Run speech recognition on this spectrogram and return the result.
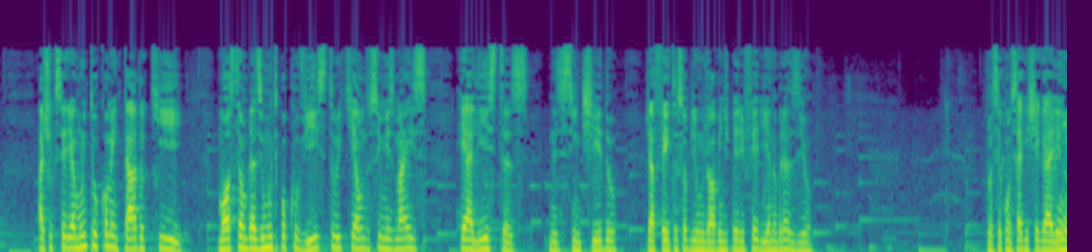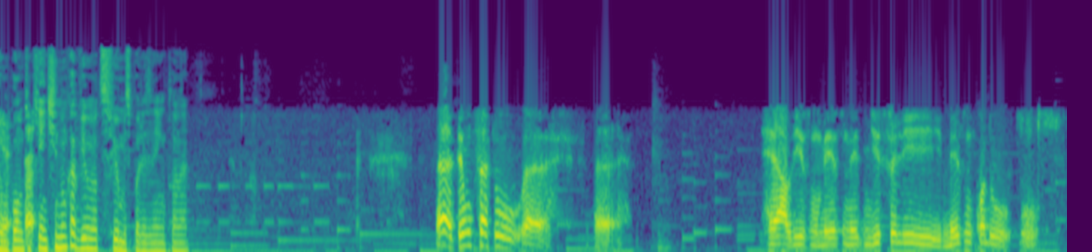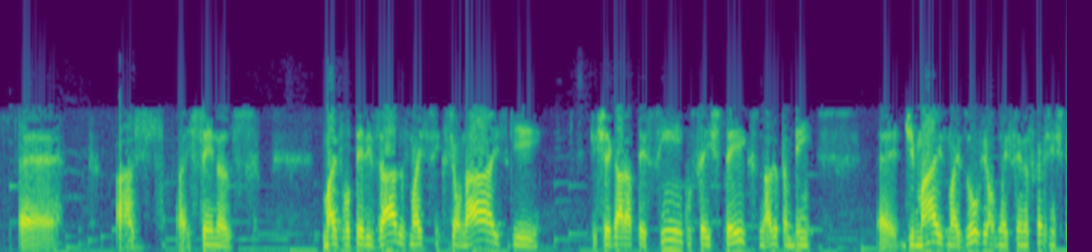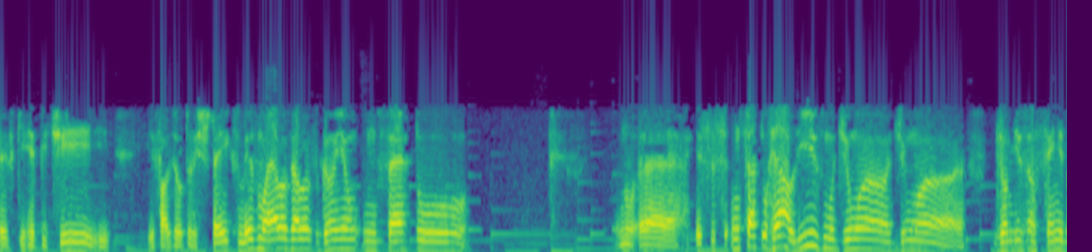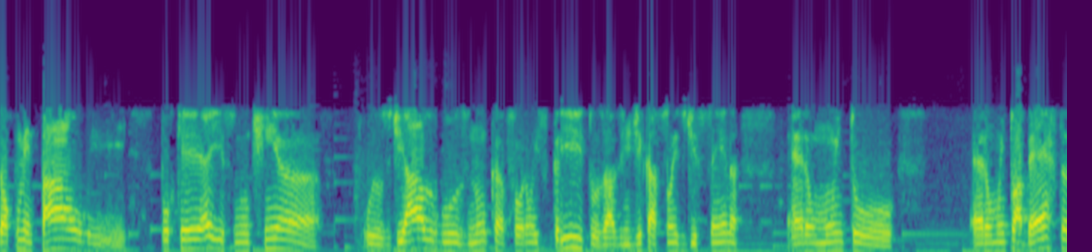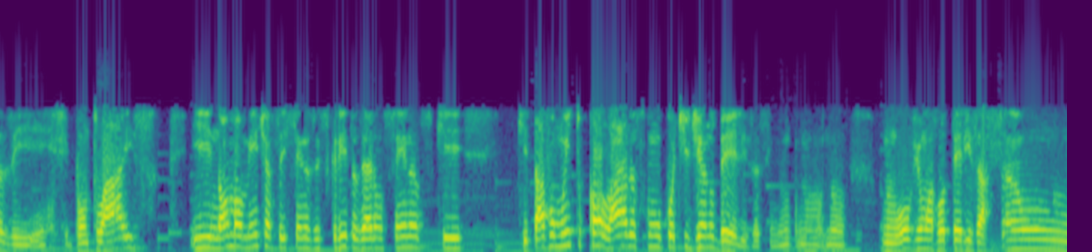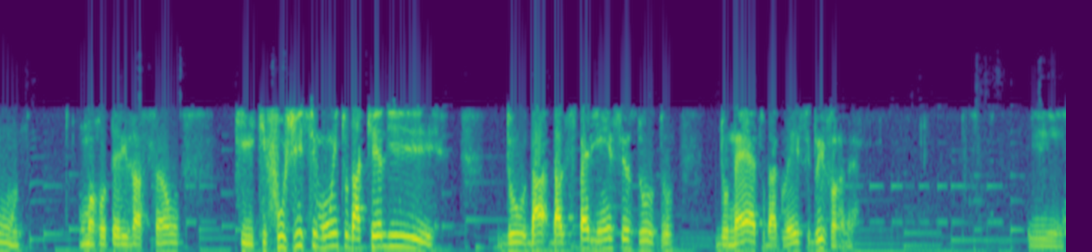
acho que seria muito comentado que mostra um Brasil muito pouco visto e que é um dos filmes mais realistas nesse sentido, já feito sobre um jovem de periferia no Brasil. Você consegue chegar ali Sim, num ponto é... que a gente nunca viu em outros filmes, por exemplo, né? É, tem um certo é, é, realismo mesmo nisso. Ele, mesmo quando o, é, as, as cenas mais roteirizadas, mais ficcionais, que, que chegaram a ter cinco, seis takes, nada também é, demais, mas houve algumas cenas que a gente teve que repetir e, e fazer outros takes. Mesmo elas, elas ganham um certo é, esse, um certo realismo de uma de uma de uma mise-en-scène documental e porque é isso, não tinha os diálogos nunca foram escritos, as indicações de cena eram muito eram muito abertas e pontuais. E normalmente essas cenas escritas eram cenas que que estavam muito coladas com o cotidiano deles assim não, não, não, não houve uma roteirização uma roteirização que, que fugisse muito daquele do, da, das experiências do, do, do, Neto, da Gleice e do Ivan, né? E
